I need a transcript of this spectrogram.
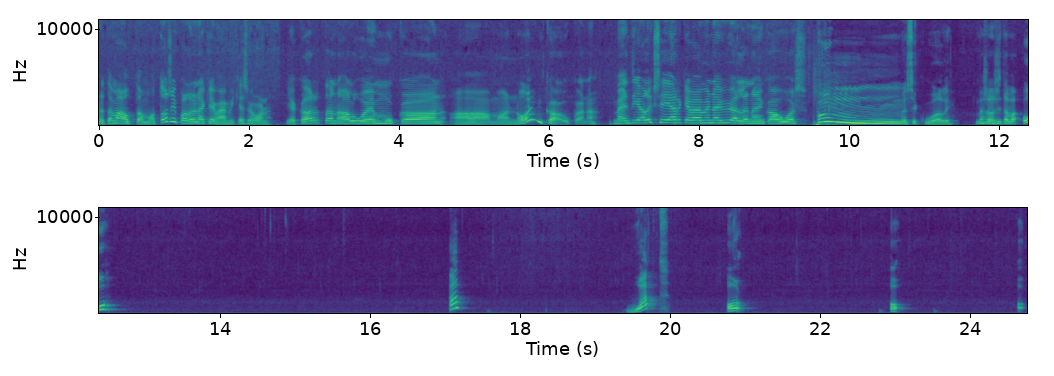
no tämä auttaa mua tosi paljon näkemään, mikä se on. Ja kartan alueen mukaan... Aa, mä oon noin kaukana. Mä en tiedä, oliko se järkevää mennä yöllä näin kauas. Pum! Se kuoli. Mä saan sitä vaan... Oh! What? What? O... O... o...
